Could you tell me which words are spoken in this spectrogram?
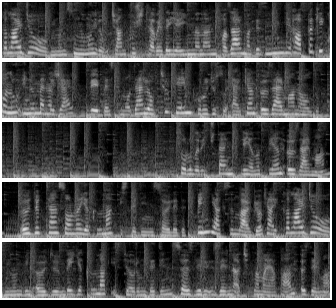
Kalaycıoğlu'nun sunumuyla Uçan Kuş TV'de yayınlanan Pazar Magazin'in haftaki konuğu ünlü menajer ve Best Model of Türkiye'nin kurucusu Erken Özerman oldu. Soruları içtenlikle yanıtlayan Özerman, öldükten sonra yakılmak istediğini söyledi. Beni yaksınlar Gökay Kalaycıoğlu'nun bin öldüğümde yakılmak istiyorum dedin sözleri üzerine açıklama yapan Özerman,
